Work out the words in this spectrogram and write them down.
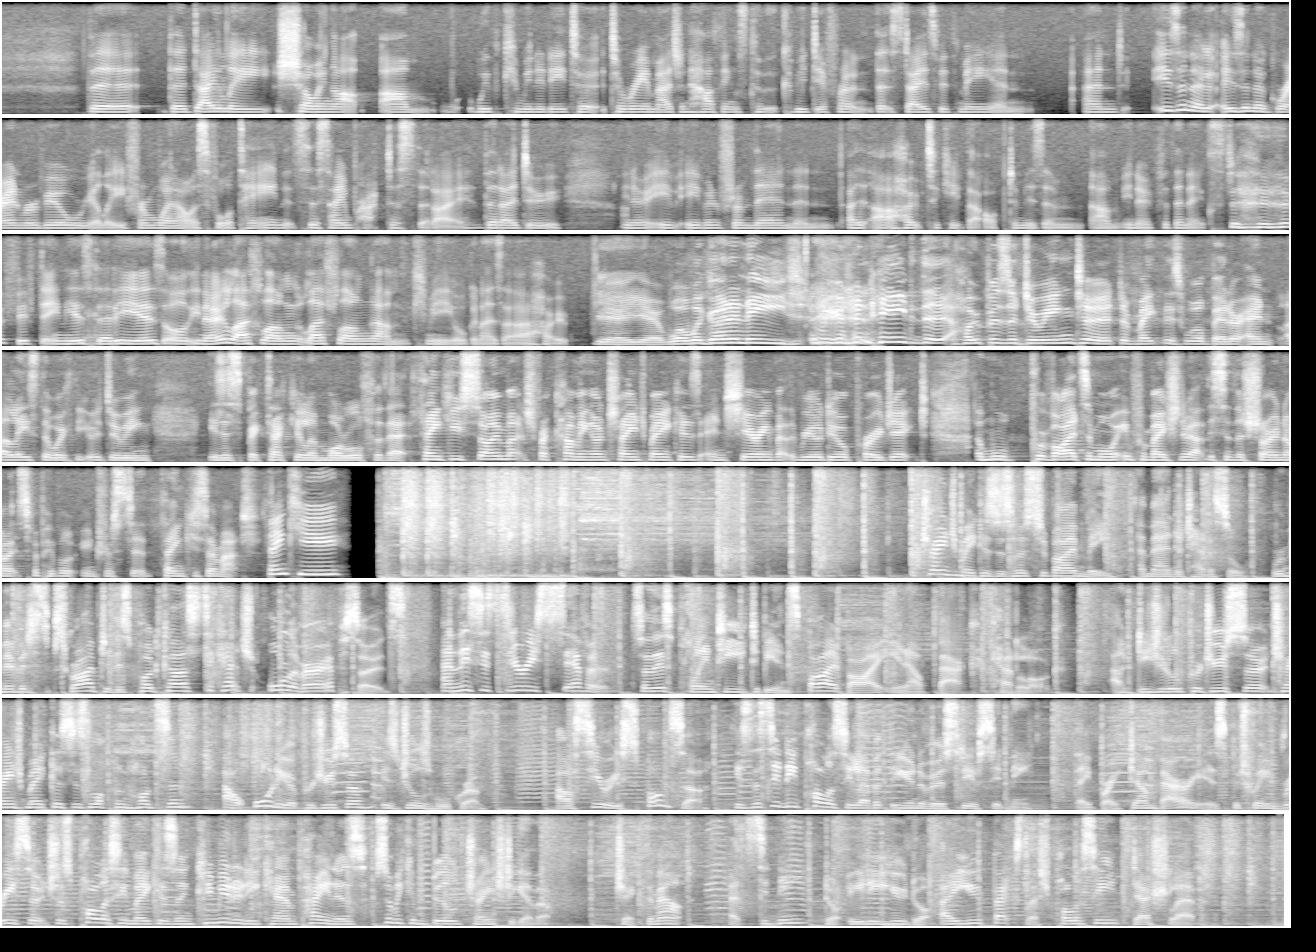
the the daily showing up um, with community to, to reimagine how things could, could be different that stays with me and and isn't a isn't a grand reveal really from when I was 14 it's the same practice that I that I do you know e- even from then. And I, I, hope to keep that optimism um, you know for the next 15 years 30 years or you know lifelong lifelong um, community organizer I hope. Yeah yeah. Well we're going to need we're going to need the hopers are doing to, to make this world better and Elise the work that you're doing is a spectacular model for that. Thank you so much for coming on Changemakers and sharing about the Real Deal project. And we'll provide some more information about this in the show notes for people interested. Thank you so much. Thank you. Changemakers is hosted by me, Amanda Tattersall. Remember to subscribe to this podcast to catch all of our episodes. And this is series seven, so there's plenty to be inspired by in our back catalogue. Our digital producer at Changemakers is Lachlan Hodson. Our audio producer is Jules Walker. Our series sponsor is the Sydney Policy Lab at the University of Sydney. They break down barriers between researchers, policymakers, and community campaigners so we can build change together. Check them out at sydney.edu.au backslash policy dash lab.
